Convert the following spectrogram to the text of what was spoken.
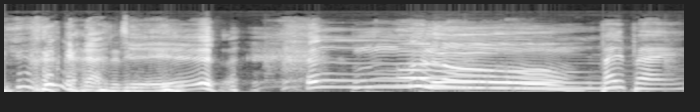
Ngenak jil. Ngulum. Bye bye.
